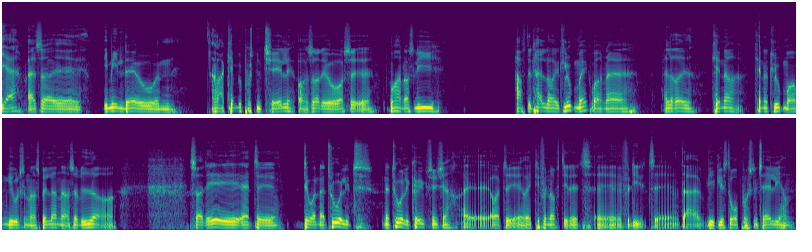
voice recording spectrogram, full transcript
Ja, altså øh, Emil, det er jo... Øh, han har kæmpe potentiale, og så er det jo også... Øh, nu har han også lige haft et halvt år i klubben, ikke? Hvor han er allerede kender, kender klubben og omgivelserne og spillerne og så videre. Og, så det, at øh, det var et naturligt, naturligt køb, synes jeg, øh, og det er rigtig fornuftigt, øh, fordi øh, der er virkelig stor potentiale i ham.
